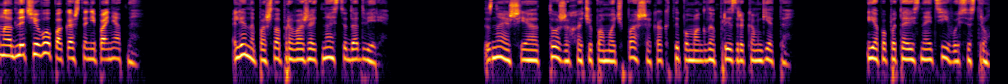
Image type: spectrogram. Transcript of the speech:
Но для чего, пока что непонятно. Лена пошла провожать Настю до двери. «Знаешь, я тоже хочу помочь Паше, как ты помогла призракам гетто. Я попытаюсь найти его сестру.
